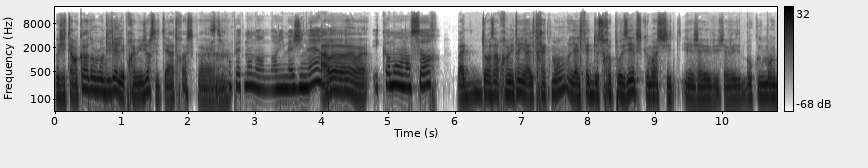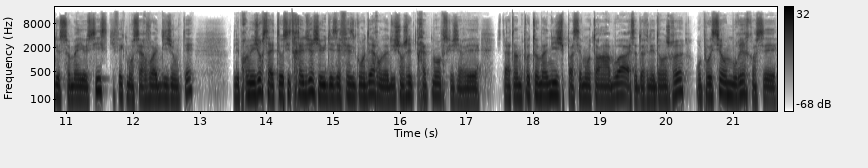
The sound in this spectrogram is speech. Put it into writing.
Donc j'étais encore dans mon délire. Les premiers jours, c'était atroce quoi. Étiez complètement dans, dans l'imaginaire. Ah et, ouais, ouais, ouais. et comment on en sort? Bah, dans un premier temps, il y a le traitement, il y a le fait de se reposer, parce que moi, j'avais beaucoup de manque de sommeil aussi, ce qui fait que mon cerveau a disjoncté. Les premiers jours, ça a été aussi très dur. J'ai eu des effets secondaires. On a dû changer de traitement parce que j'avais, j'étais atteint de potomanie. Je passais mon temps à boire et ça devenait dangereux. On peut aussi en mourir quand c'est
